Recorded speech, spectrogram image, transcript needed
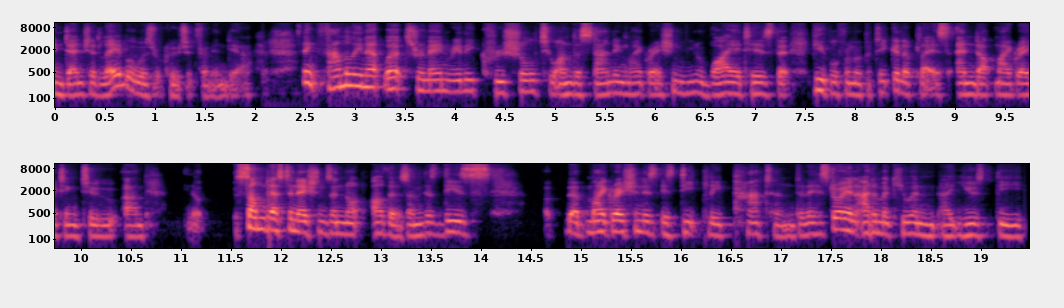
indentured labor was recruited from India. I think family networks remain really crucial to understanding migration. You know why it is that people from a particular place end up migrating to um, some destinations and not others. I mean, these the migration is, is deeply patterned. And the historian Adam McKeown uh, used the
